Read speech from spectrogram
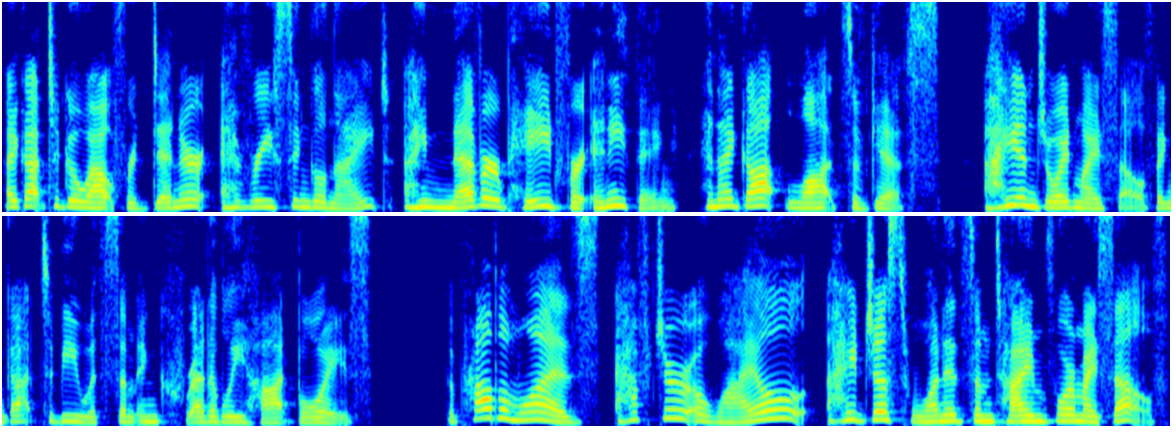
I got to go out for dinner every single night. I never paid for anything, and I got lots of gifts. I enjoyed myself and got to be with some incredibly hot boys. The problem was, after a while, I just wanted some time for myself.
